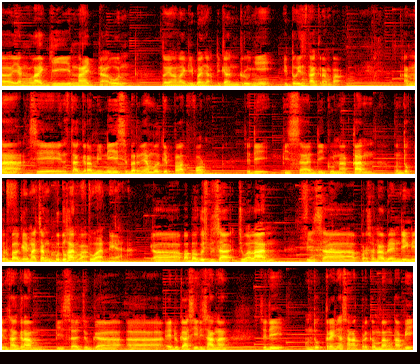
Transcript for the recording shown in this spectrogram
uh, yang lagi naik daun atau yang lagi banyak digandrungi itu Instagram pak. Karena si Instagram ini sebenarnya multi platform jadi bisa digunakan untuk berbagai macam kebutuhan pak. Tuan ya. Uh, Pak Bagus bisa jualan bisa. personal branding di Instagram bisa juga uh, edukasi di sana. Jadi untuk trennya sangat berkembang. Tapi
